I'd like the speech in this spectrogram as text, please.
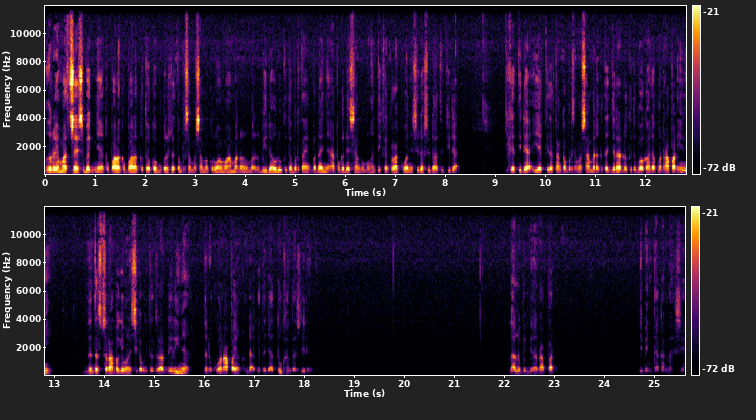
Menurut hemat saya sebaiknya kepala-kepala ketua kaum harus datang bersama-sama ke rumah Muhammad lebih dahulu kita bertanya kepadanya apakah dia sanggup menghentikan kelakuannya sudah-sudah atau tidak. Jika tidak, ya kita tangkap bersama-sama dan kita jerat lalu kita bawa ke hadapan rapat ini. Dan terserah bagaimana sikap kita terhadap dirinya dan hukuman apa yang hendak kita jatuhkan atas dirinya. Lalu pimpinan rapat dimintakan nasihat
